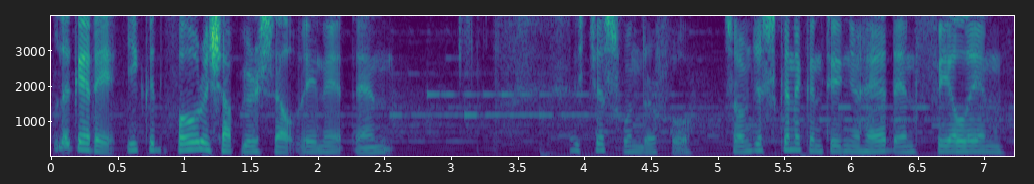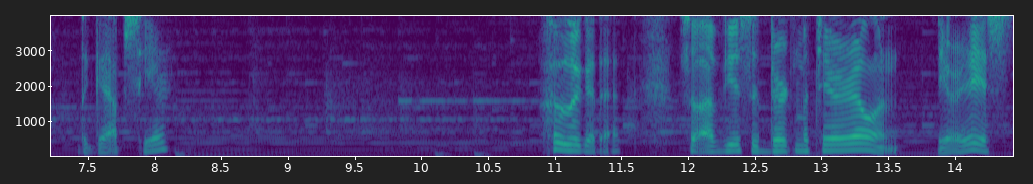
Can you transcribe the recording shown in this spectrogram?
look at it. You could Photoshop yourself in it and it's just wonderful. So I'm just gonna continue ahead and fill in the gaps here. look at that. So I've used the dirt material and there it is.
